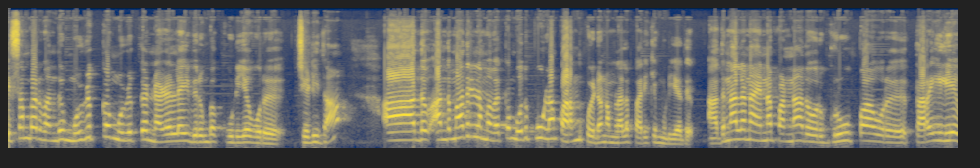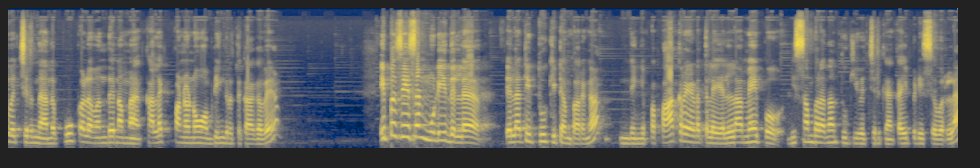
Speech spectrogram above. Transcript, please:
டிசம்பர் வந்து முழுக்க முழுக்க நிழலை விரும்பக்கூடிய ஒரு செடி தான் அது அந்த மாதிரி நம்ம வைக்கும்போது பூலாம் பறந்து போயிடும் நம்மளால பறிக்க முடியாது. அதனால நான் என்ன பண்ணேன் அதை ஒரு குரூப்பாக ஒரு தரையிலேயே வச்சிருந்தேன். அந்த பூக்களை வந்து நம்ம கலெக்ட் பண்ணணும் அப்படிங்கிறதுக்காகவே. இப்போ சீசன் முடியுதுல்ல எல்லாத்தையும் தூக்கிட்டேன் பாருங்க. நீங்கள் இப்போ பார்க்குற இடத்துல எல்லாமே இப்போ டிசம்பரை தான் தூக்கி வச்சிருக்கேன் கைப்பிடி சுவரில்.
